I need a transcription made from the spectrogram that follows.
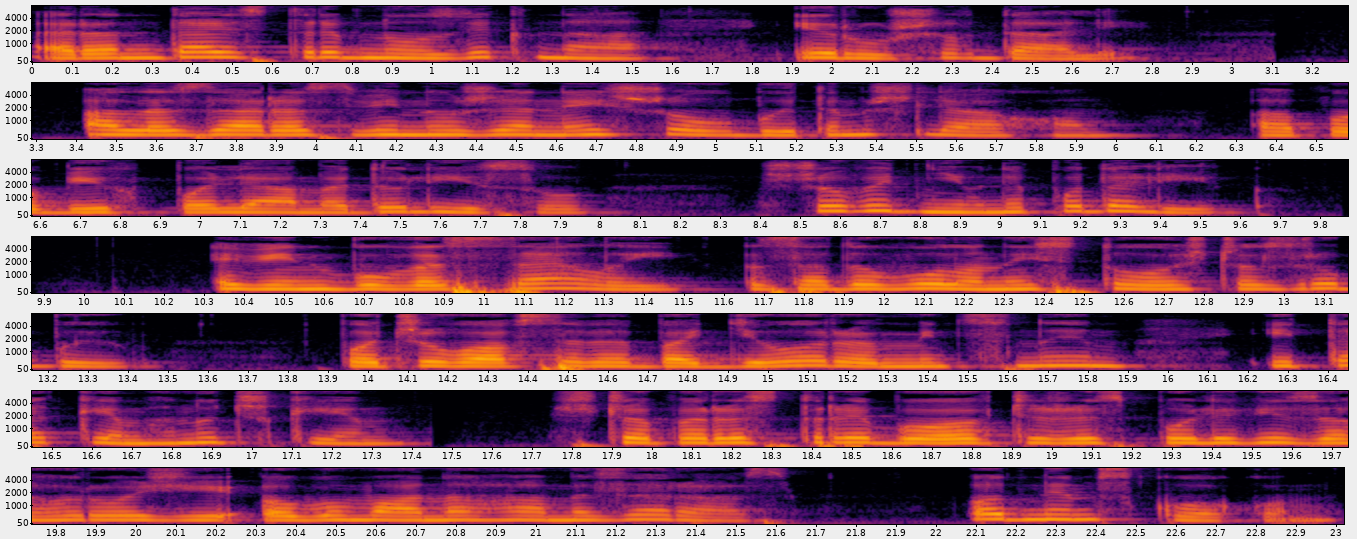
Рандель стрибнув з вікна і рушив далі. Але зараз він уже не йшов битим шляхом, а побіг полями до лісу, що виднів неподалік. Він був веселий, задоволений з того, що зробив, почував себе бадьорим, міцним і таким гнучким, що перестрибував через польові загорожі обома ногами зараз, одним скоком.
